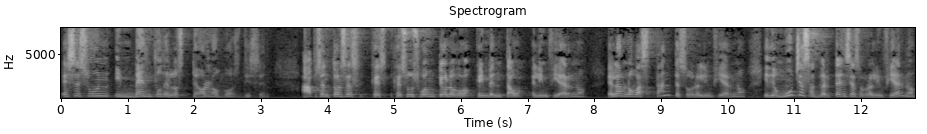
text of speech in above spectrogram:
ese es un invento de los teólogos, dicen. Ah, pues entonces Jesús fue un teólogo que inventó el infierno. Él habló bastante sobre el infierno y dio muchas advertencias sobre el infierno.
